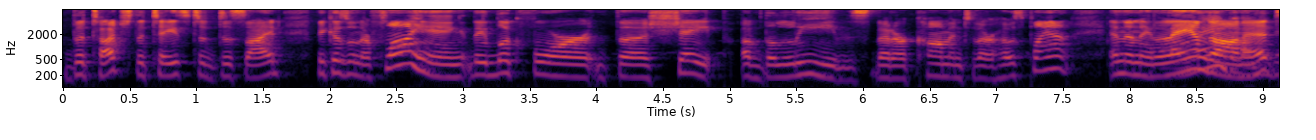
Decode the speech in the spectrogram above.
the touch, the taste to decide because when they're flying, they look for the shape of the leaves that are common to their host plant and then they land, land on, on it, it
